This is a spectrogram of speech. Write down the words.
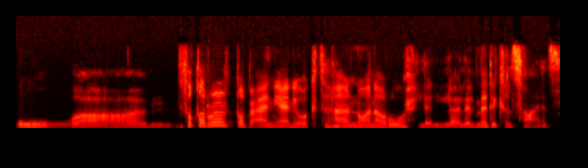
و فقررت طبعا يعني وقتها إنه أنا أروح لل medical science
